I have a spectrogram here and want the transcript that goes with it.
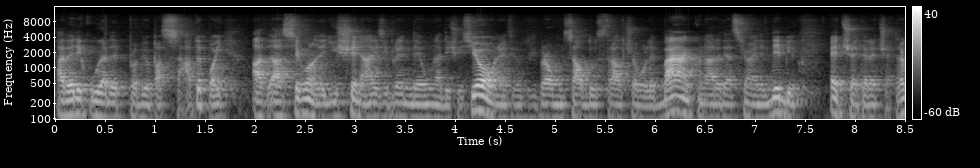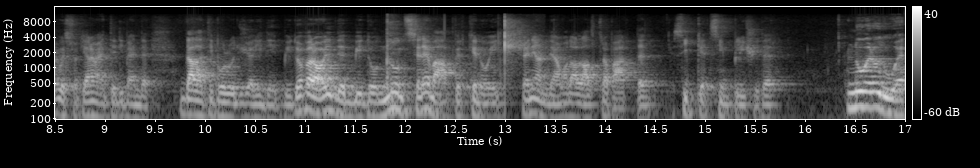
avere cura del proprio passato e poi a, a seconda degli scenari si prende una decisione, si prova un saldo stralcio con le banche, una redazione del debito, eccetera, eccetera. Questo chiaramente dipende dalla tipologia di debito, però il debito non se ne va perché noi ce ne andiamo dall'altra parte, sic et simpliciter. Numero 2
